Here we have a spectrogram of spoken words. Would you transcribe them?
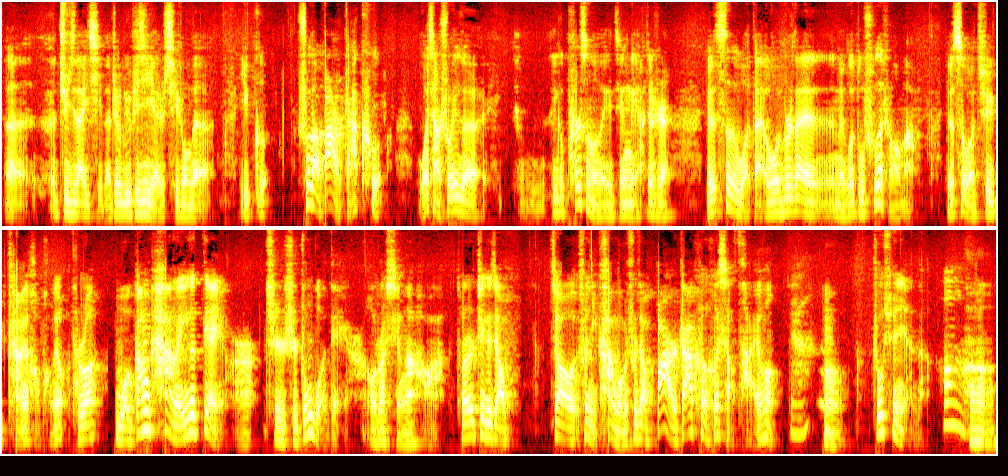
呃，聚集在一起的。这个《驴皮记》也是其中的一个。说到巴尔扎克，我想说一个嗯一个 personal 的一个经历啊，就是有一次我在我不是在美国读书的时候嘛，有一次我去看一个好朋友，他说我刚看了一个电影，是是中国电影。我说行啊，好啊。他说这个叫。叫说你看过吗？说叫巴尔扎克和小裁缝啊，嗯，周迅演的哦，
